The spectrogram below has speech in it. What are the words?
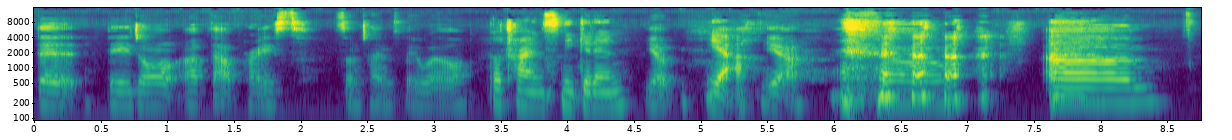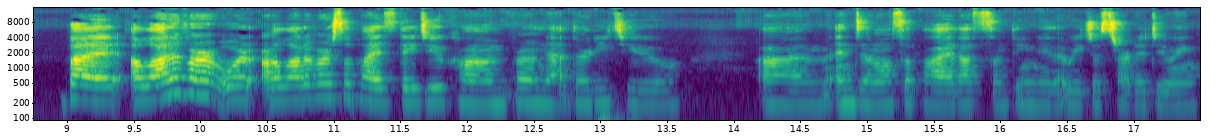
that they don't up that price. Sometimes they will. They'll try and sneak it in. Yep. Yeah. Yeah. So, um, but a lot of our or a lot of our supplies they do come from Net Thirty Two, um, and Dental Supply. That's something new that we just started doing.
